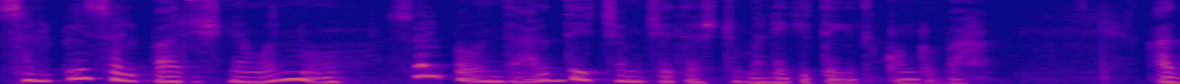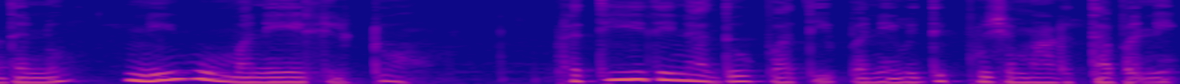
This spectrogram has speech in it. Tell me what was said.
ಸ್ವಲ್ಪ ಸ್ವಲ್ಪ ಅರಿಶಿನವನ್ನು ಸ್ವಲ್ಪ ಒಂದು ಅರ್ಧ ಚಮಚದಷ್ಟು ಮನೆಗೆ ತೆಗೆದುಕೊಂಡು ಬಾ. ಅದನ್ನು ನೀವು ಮನೆಯಲ್ಲಿಟ್ಟು ಪ್ರತಿದಿನ ಧೂಪ ದೀಪ ನೈವೇದ್ಯ ಪೂಜೆ ಮಾಡುತ್ತಾ ಬನ್ನಿ.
